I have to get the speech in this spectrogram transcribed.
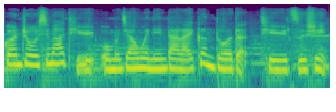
关注西马体育，我们将为您带来更多的体育资讯。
